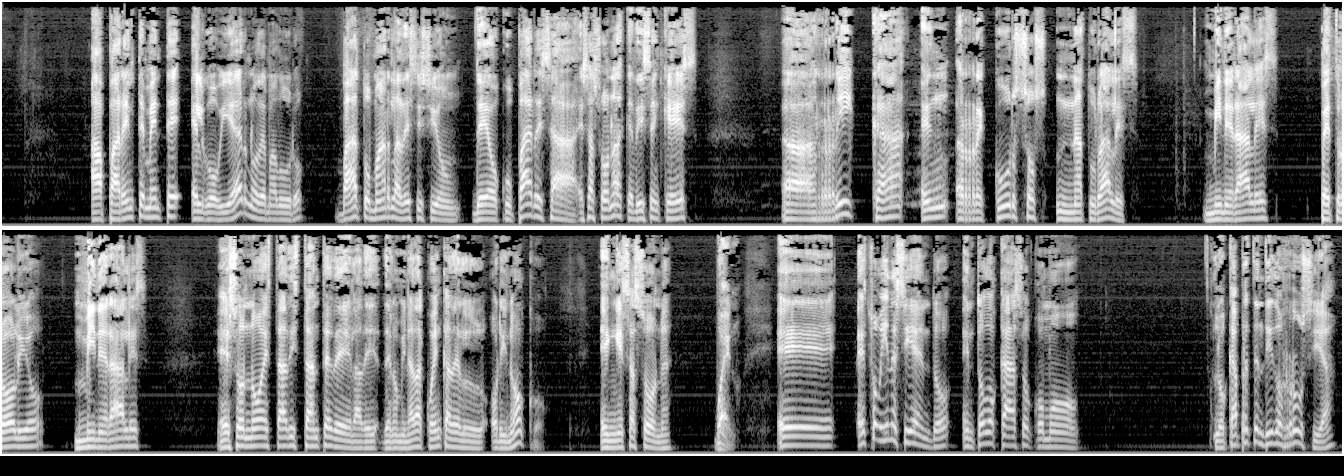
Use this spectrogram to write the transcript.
aparentemente el gobierno de Maduro va a tomar la decisión de ocupar esa, esa zona que dicen que es uh, rica en recursos naturales, minerales, petróleo, minerales. Eso no está distante de la de- denominada cuenca del Orinoco. En esa zona, bueno, eh, esto viene siendo, en todo caso, como lo que ha pretendido Rusia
